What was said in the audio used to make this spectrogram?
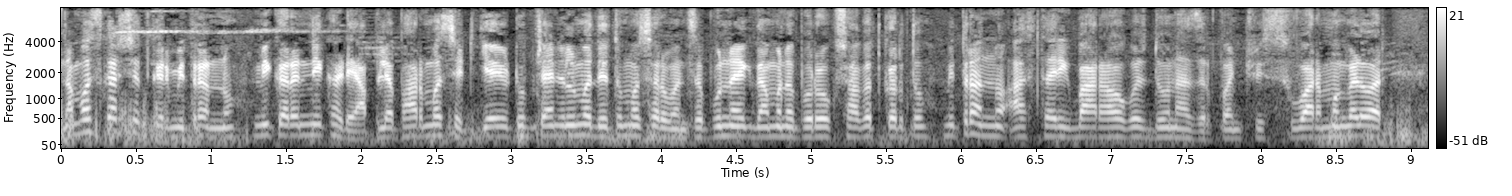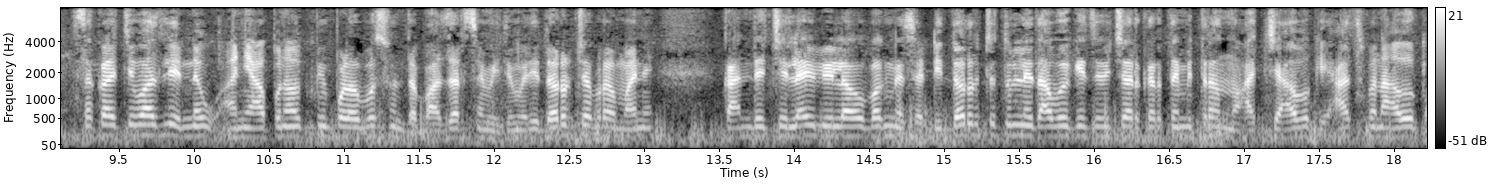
नमस्कार शेतकरी मित्रांनो मी करण निखाडे आपल्या फार्मसेट या युट्यूब चॅनलमध्ये तुम्हा सर्वांचं पुन्हा एकदा मनपूर्वक स्वागत करतो. मित्रांनो आज तारीख बारा ऑगस्ट दोन हजार पंचवीस वार मंगळवार. सकाळचे वाजले नऊ आणि आपण आहोत पिंपळा बसून तर बाजार समितीमध्ये. दररोजच्या प्रमाणे कांद्याचे लाईव्ह लिलाव बघण्यासाठी दररोजच्या तुलनेत आवकेचा विचार करता मित्रांनो आजची आवक आहे आज पण आवक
